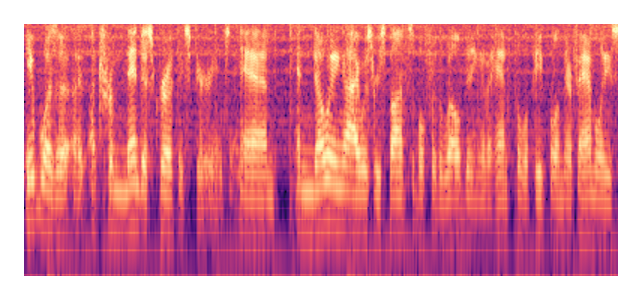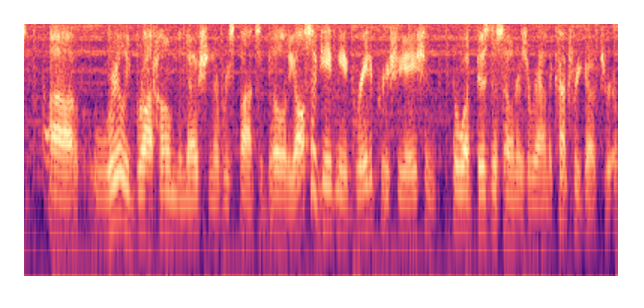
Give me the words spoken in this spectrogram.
it was a, a, a tremendous growth experience, and and knowing I was responsible for the well-being of a handful of people and their families uh, really brought home the notion of responsibility. Also gave me a great appreciation for what business owners around the country go through.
